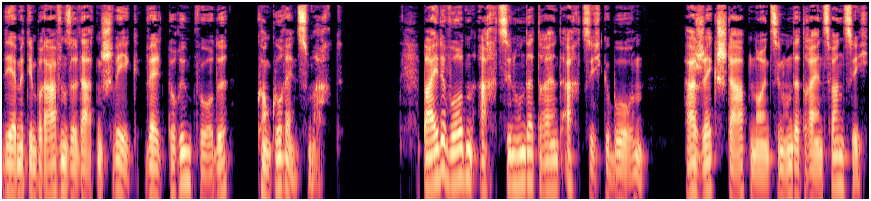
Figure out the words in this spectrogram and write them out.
der mit dem braven Soldaten Schweg weltberühmt wurde, Konkurrenz macht. Beide wurden 1883 geboren. Hašek starb 1923,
